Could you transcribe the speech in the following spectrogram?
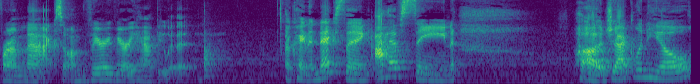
from MAC. So I'm very, very happy with it. Okay, the next thing I have seen uh, Jaclyn Hill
